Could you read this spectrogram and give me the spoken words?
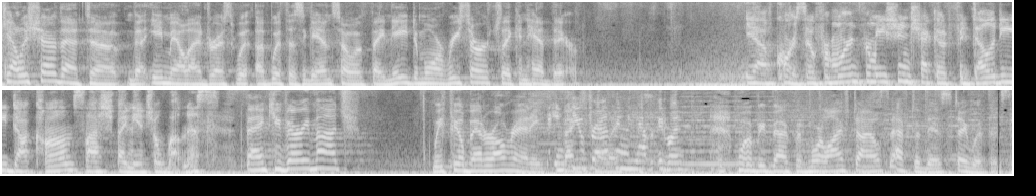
Kelly, share that uh, the email address with, uh, with us again, so if they need more research, they can head there. Yeah, of course. So for more information, check out fidelity.com slash financial wellness. Thank you very much. We feel better already. Thank Thanks, you for Kelly. having me. Have a good one. We'll be back with more lifestyles after this. Stay with us.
